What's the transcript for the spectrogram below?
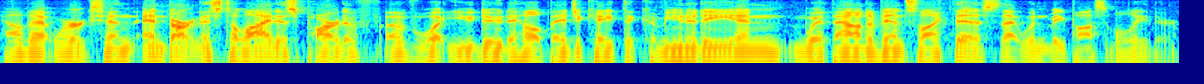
how that works. And and Darkness to Light is part of, of what you do to help educate the community. And without events like this, that wouldn't be possible either.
